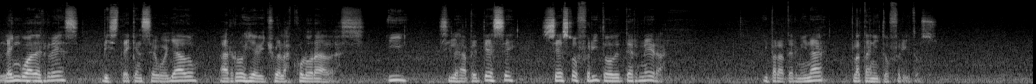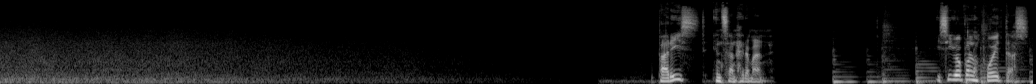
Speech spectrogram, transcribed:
lengua de res, bistec encebollado, arroz y habichuelas coloradas. Y, si les apetece, seso frito de ternera. Y para terminar, platanitos fritos. París en San Germán. Y sigo con los poetas.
